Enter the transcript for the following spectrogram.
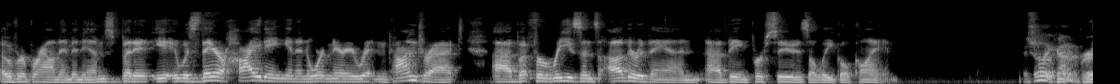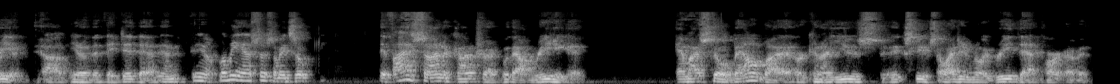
over brown M&Ms, but it, it was there hiding in an ordinary written contract, uh, but for reasons other than uh, being pursued as a legal claim it's really kind of brilliant, uh, you know, that they did that. And you know, let me ask this: I mean, so if I sign a contract without reading it, am I still bound by it, or can I use an excuse? Oh, I didn't really read that part of it.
